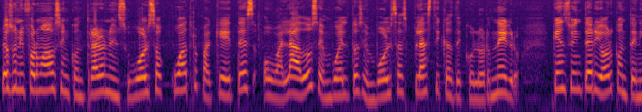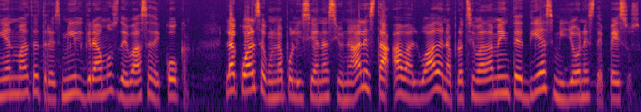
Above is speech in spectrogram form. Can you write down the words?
los uniformados encontraron en su bolso cuatro paquetes ovalados envueltos en bolsas plásticas de color negro, que en su interior contenían más de 3.000 gramos de base de coca, la cual, según la Policía Nacional, está avaluada en aproximadamente 10 millones de pesos.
